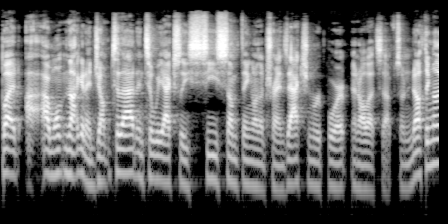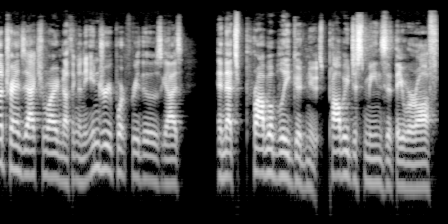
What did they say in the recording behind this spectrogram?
But I, am not going to jump to that until we actually see something on the transaction report and all that stuff. So nothing on the transaction wire, nothing on the injury report for either of those guys. And that's probably good news. Probably just means that they were off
